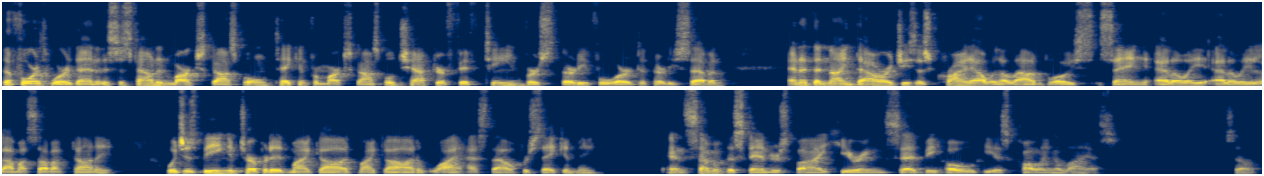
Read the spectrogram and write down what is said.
The fourth word, then, this is found in Mark's Gospel, taken from Mark's Gospel, chapter 15, verse 34 to 37. And at the ninth hour, Jesus cried out with a loud voice, saying, Eloi, Eloi, lama sabachthani, which is being interpreted, My God, my God, why hast thou forsaken me? And some of the standers by, hearing, said, Behold, he is calling Elias. So,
